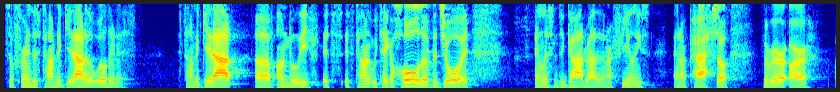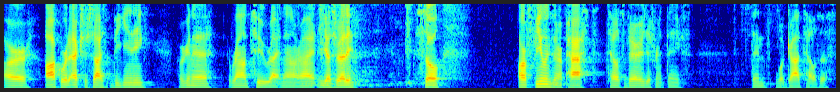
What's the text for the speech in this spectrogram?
So, friends, it's time to get out of the wilderness. It's time to get out of unbelief. It's, it's time that we take a hold of the joy and listen to God rather than our feelings and our past. So, remember our, our awkward exercise at the beginning? We're going to round two right now, right? You guys ready? So, our feelings and our past tell us very different things than what God tells us.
